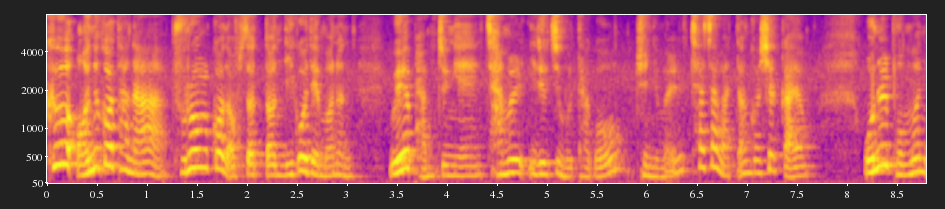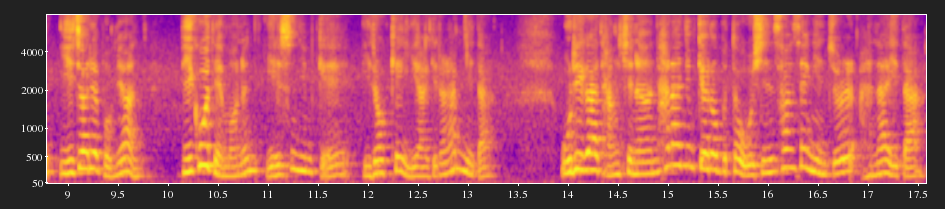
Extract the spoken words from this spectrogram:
그 어느 것 하나 부러울 것 없었던 니고데모는 왜 밤중에 잠을 이루지 못하고 주님을 찾아왔던 것일까요? 오늘 본문 2절에 보면 니고데모는 예수님께 이렇게 이야기를 합니다. 우리가 당신은 하나님께로부터 오신 선생인 줄 아나이다.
